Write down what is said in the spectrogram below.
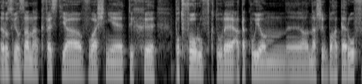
rozwiązana kwestia właśnie tych e, potworów, które atakują e, naszych bohaterów,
